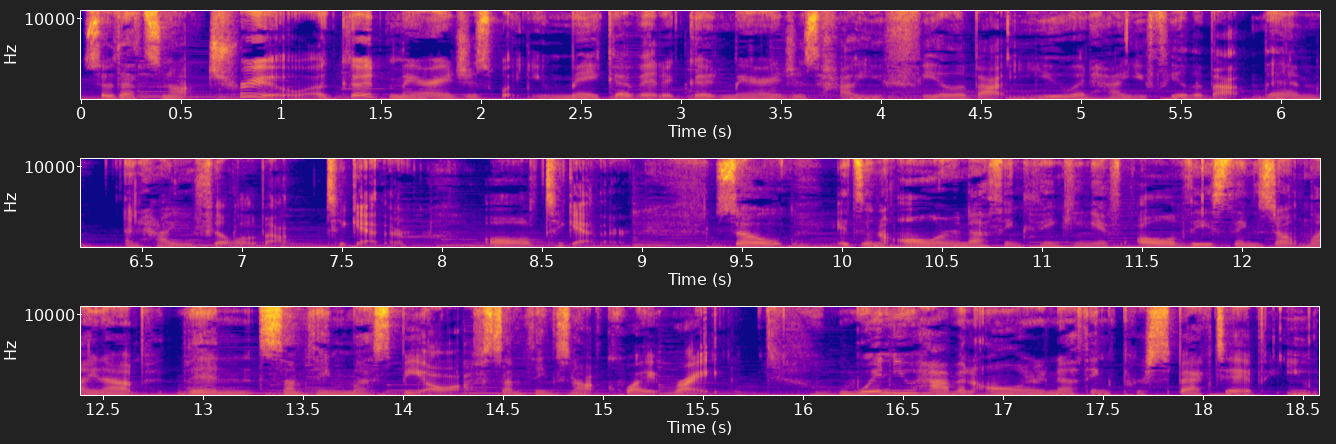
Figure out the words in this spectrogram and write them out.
So that's not true. A good marriage is what you make of it. A good marriage is how you feel about you and how you feel about them and how you feel about together, all together. So it's an all or nothing thinking. If all of these things don't line up, then something must be off. Something's not quite right. When you have an all or nothing perspective, you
